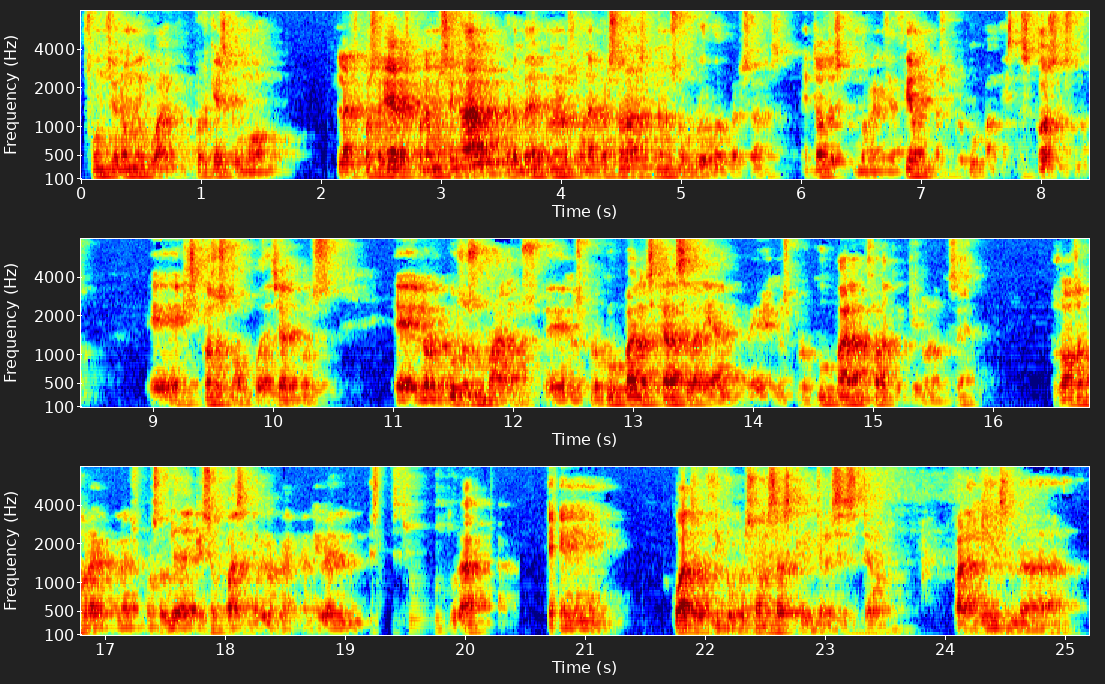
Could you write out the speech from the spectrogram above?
funcionó muy guay, porque es como la responsabilidad las ponemos en algo, pero en vez de ponernos en una persona, las ponemos en un grupo de personas. Entonces, como organización, nos preocupan estas cosas, ¿no? Eh, X cosas como pueden ser, pues, eh, los recursos humanos, eh, nos preocupa la escala salarial, nos preocupa la mejora continua, lo que sea. Pues vamos a poner la responsabilidad de que eso pase a nivel, a nivel estructural en cuatro o cinco personas a las que le interese ese tema. Para mí es, la,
